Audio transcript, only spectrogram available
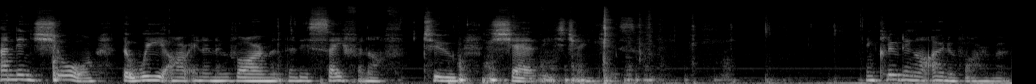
and ensure that we are in an environment that is safe enough to share these changes, including our own environment.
